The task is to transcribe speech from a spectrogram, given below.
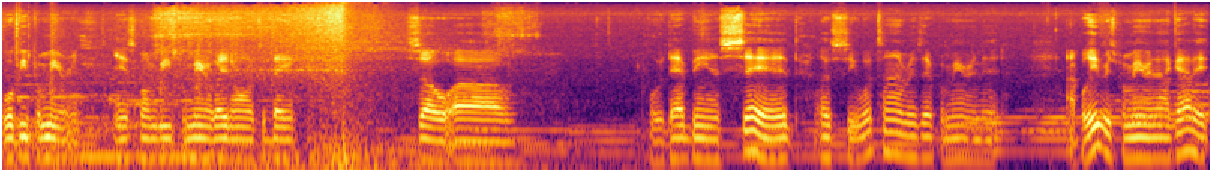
will be premiering. It's going to be premiering later on today. So, uh, with that being said, let's see what time is it premiering at. I believe it's premiering. I got it.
